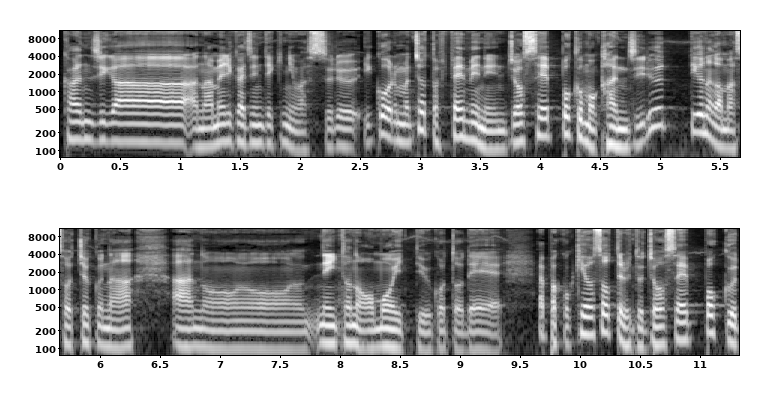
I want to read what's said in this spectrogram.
感じが、あの、アメリカ人的にはする、イコール、まあちょっとフェミニン、女性っぽくも感じるっていうのが、まあ率直な、あの、ネイトの思いっていうことで、やっぱこう毛を剃ってると女性っぽくっ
